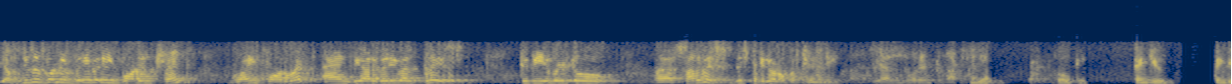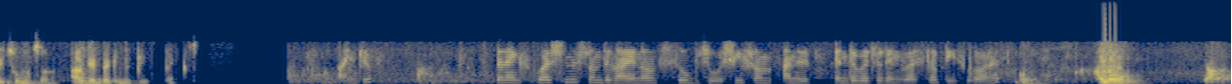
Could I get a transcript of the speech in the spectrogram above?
Yeah. This is going to be a very, very important trend going forward, and we are very well placed to be able to uh, service this particular opportunity. Yeah, more into that. Yeah. Okay. Thank you. Thank you so much, sir. I'll get back in the queue. Thanks. Thank you. The next question is from the line of Subh Joshi from an individual investor. Please go ahead. Hello. Yeah.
